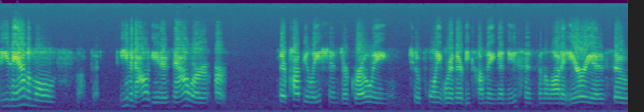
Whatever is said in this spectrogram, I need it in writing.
These animals, even alligators now, are, are their populations are growing to a point where they're becoming a nuisance in a lot of areas. So,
